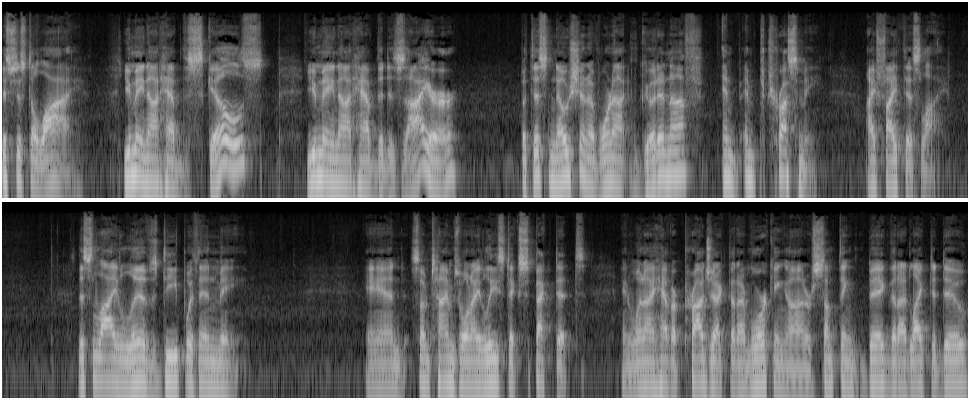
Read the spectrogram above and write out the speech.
It's just a lie. You may not have the skills, you may not have the desire, but this notion of we're not good enough, and, and trust me, I fight this lie. This lie lives deep within me. And sometimes when I least expect it, and when I have a project that I'm working on or something big that I'd like to do,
